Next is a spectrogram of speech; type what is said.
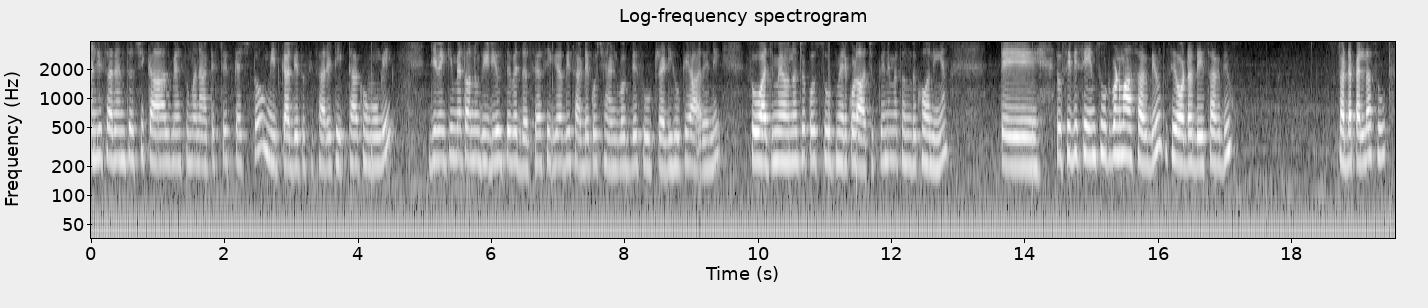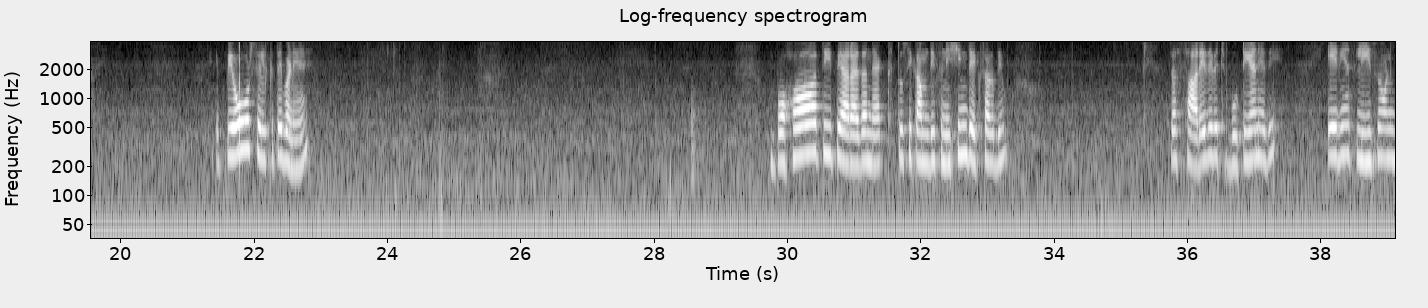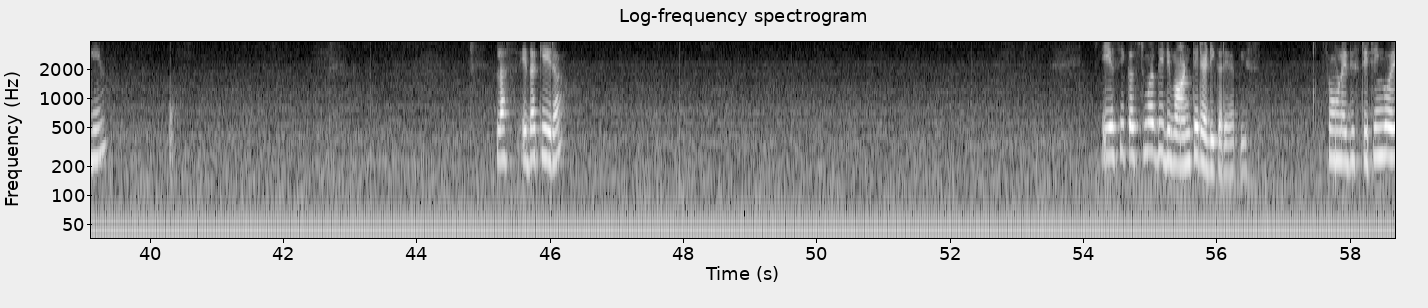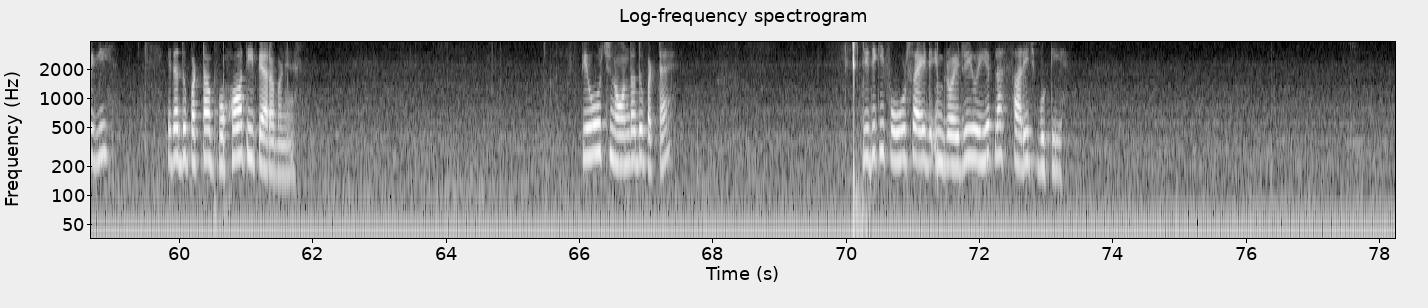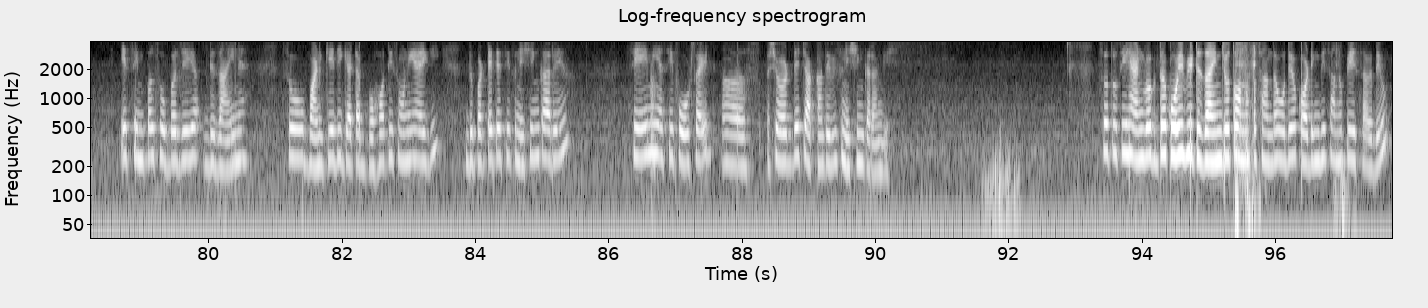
ਹਾਂਜੀ ਸਾਰਿਆਂ ਨੂੰ ਸਤਿ ਸ਼੍ਰੀ ਅਕਾਲ, ਮੈਂ ਸੁਮਨ ਆਰਟਿਸਟ ਸਕੈਚ ਤੋਂ। ਉਮੀਦ ਕਰਦੀ ਹਾਂ ਤੁਸੀਂ ਸਾਰੇ ਠੀਕ ਠਾਕ ਹੋਵੋਗੇ। ਜਿਵੇਂ ਕਿ ਮੈਂ ਤੁਹਾਨੂੰ ਵੀਡੀਓਜ਼ ਦੇ ਵਿੱਚ ਦੱਸਿਆ ਸੀਗਾ ਵੀ ਸਾਡੇ ਕੁਝ ਹੈਂਡਵਰਕ ਦੇ ਸੂਟ ਰੈਡੀ ਹੋ ਕੇ ਆ ਰਹੇ ਨੇ। ਸੋ ਅੱਜ ਮੈਂ ਉਹਨਾਂ ਚੋਂ ਕੁਝ ਸੂਟ ਮੇਰੇ ਕੋਲ ਆ ਚੁੱਕੇ ਨੇ, ਮੈਂ ਤੁਹਾਨੂੰ ਦਿਖਾਉਣੀ ਆ। ਤੇ ਤੁਸੀਂ ਵੀ ਸੇਮ ਸੂਟ ਬਣਵਾ ਸਕਦੇ ਹੋ, ਤੁਸੀਂ ਆਰਡਰ ਦੇ ਸਕਦੇ ਹੋ। ਸਾਡਾ ਪਹਿਲਾ ਸੂਟ ਇਹ ਪਿਓਰ ਸਿਲਕ ਤੇ ਬਣਿਆ ਹੈ। ਬਹੁਤ ਹੀ ਪਿਆਰਾ ਇਹਦਾ ਨੈਕ ਤੁਸੀਂ ਕੰਮ ਦੀ ਫਿਨਿਸ਼ਿੰਗ ਦੇਖ ਸਕਦੇ ਹੋ। ਪਲੱਸ ਸਾਰੇ ਦੇ ਵਿੱਚ ਬੂਟੀਆਂ ਨੇ ਇਹਦੇ। ਇਹਦੀਆਂ 슬ੀਵਸ ਹੋਣਗੀਆਂ। ਪਲੱਸ ਇਹਦਾ ਘੇਰਾ। ਇਹ ਅਸੀਂ ਕਸਟਮਰ ਦੀ ਡਿਮਾਂਡ ਤੇ ਰੈਡੀ ਕਰਿਆ ਪੀਸ ਸੋ ਹੁਣ ਇਹਦੀ ਸਟਿਚਿੰਗ ਹੋਏਗੀ। ਇਹਦਾ ਦੁਪੱਟਾ ਬਹੁਤ ਹੀ ਪਿਆਰਾ ਬਣਿਆ ਹੈ। ਪਿਓਰ ਚਨੌਨ ਦਾ ਦੁਪੱਟਾ ਹੈ। ਜਿਹਦੀ ਕਿ ਫੋਰ ਸਾਈਡ ਐਮਬ੍ਰੋਇਡਰੀ ਹੋਈ ਹੈ ਪਲੱਸ ਸਾਰੀ ਚ ਬੂਟੀ ਹੈ। ਇਹ ਸਿੰਪਲ ਸੋਬਰ ਜਿਹਾ ਡਿਜ਼ਾਈਨ ਹੈ। ਸੋ ਬਣ ਕੇ ਦੀ ਗੈਟਅਪ ਬਹੁਤ ਹੀ ਸੋਹਣੀ ਆਏਗੀ। ਦੁਪੱਟੇ ਤੇ ਅਸੀਂ ਫਿਨਿਸ਼ਿੰਗ ਕਰ ਰਹੇ ਹਾਂ। ਸੇਮ ਹੀ ਅਸੀਂ ਫੋਰ ਸਾਈਡ ਸ਼ਰਟ ਦੇ ਚਾਕਾਂ ਤੇ ਵੀ ਫਿਨਿਸ਼ਿੰਗ ਕਰਾਂਗੇ। ਸੋ ਤੁਸੀਂ ਹੈਂਡਵਰਕ ਦਾ ਕੋਈ ਵੀ ਡਿਜ਼ਾਈਨ ਜੋ ਤੁਹਾਨੂੰ ਪਸੰਦ ਆ, ਉਹਦੇ ਅਕੋਰਡਿੰਗ ਵੀ ਸਾਨੂੰ ਭੇਜ ਸਕਦੇ ਹੋ।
